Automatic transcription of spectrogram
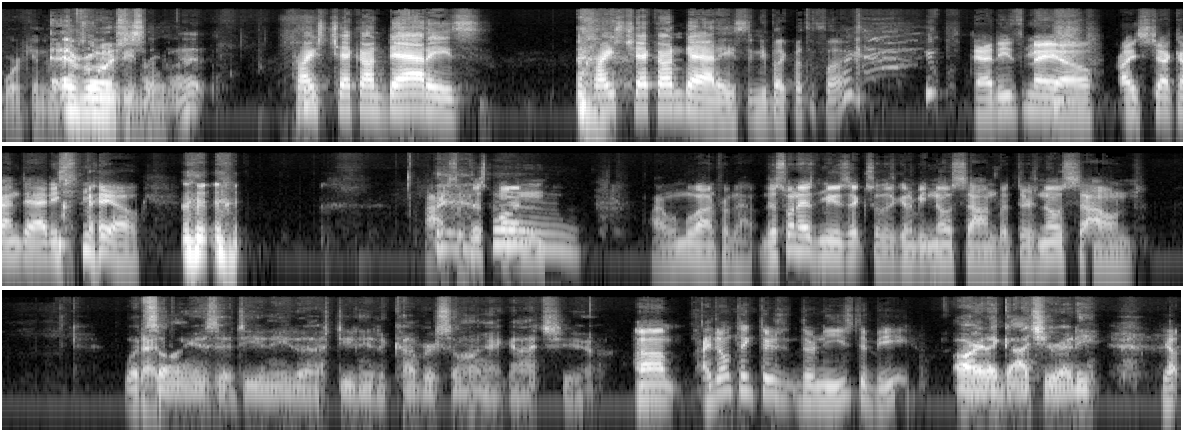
working? the Everyone's just being like, what? price check on daddies. Price check on daddies, and you're like, what the fuck? Daddy's mayo. Price check on Daddy's mayo. All right, so this one, all right, we'll move on from that. This one has music, so there's going to be no sound, but there's no sound. What That- song is it? Do you need a do you need a cover song? I got you. Um, I don't think there's there needs to be. All right, I got you. Ready? Yep.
